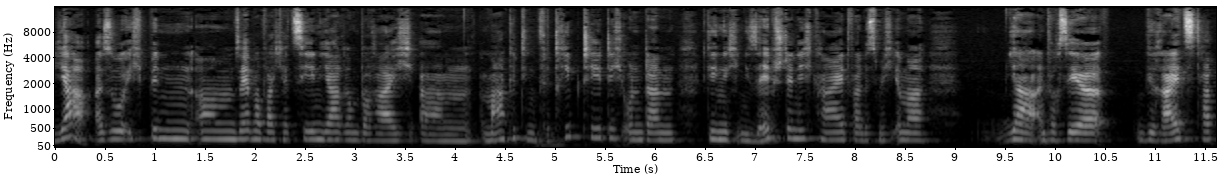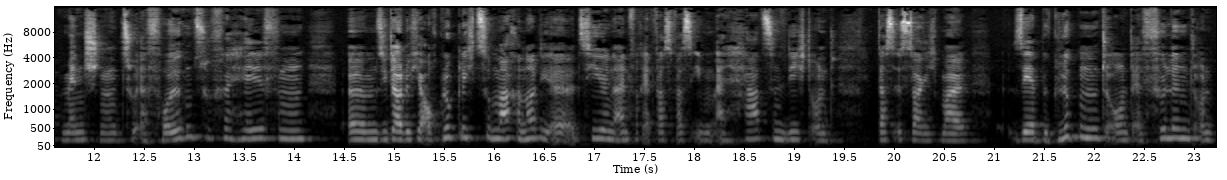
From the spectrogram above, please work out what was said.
Ja, also ich bin ähm, selber war ich ja zehn Jahre im Bereich ähm, Marketing, Vertrieb tätig und dann ging ich in die Selbstständigkeit, weil es mich immer ja einfach sehr gereizt hat, Menschen zu Erfolgen zu verhelfen, ähm, sie dadurch ja auch glücklich zu machen. Ne? Die erzielen einfach etwas, was ihm am Herzen liegt und das ist, sage ich mal, sehr beglückend und erfüllend und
